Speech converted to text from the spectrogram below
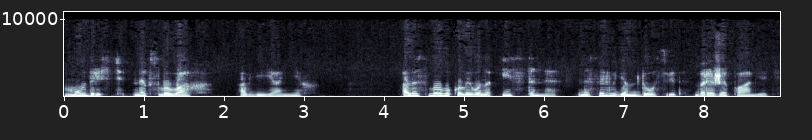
мудрість не в словах, а в діяннях. Але слово, коли воно істинне, несе людям досвід, береже пам'ять.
